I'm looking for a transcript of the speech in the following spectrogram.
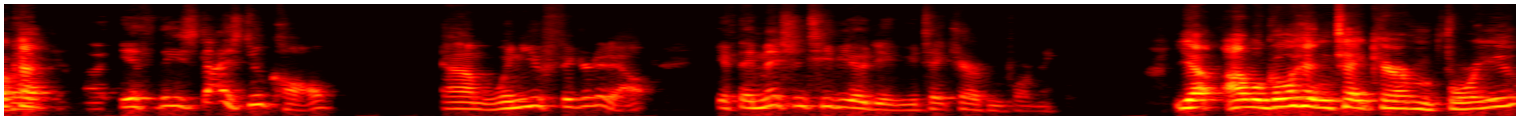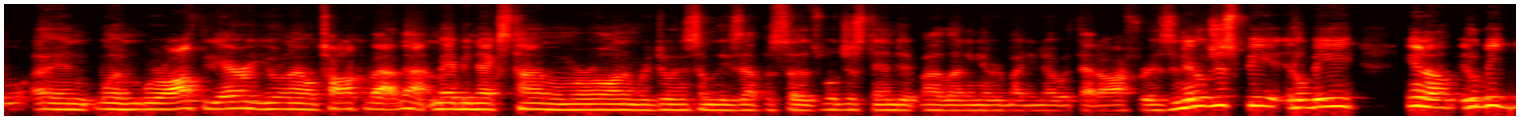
Okay. But, uh, if these guys do call, um, when you figured it out, if they mention TBOD, will you take care of them for me? Yep, I will go ahead and take care of them for you. And when we're off the air, you and I will talk about that. Maybe next time when we're on and we're doing some of these episodes, we'll just end it by letting everybody know what that offer is. And it'll just be, it'll be, you know, it'll be,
